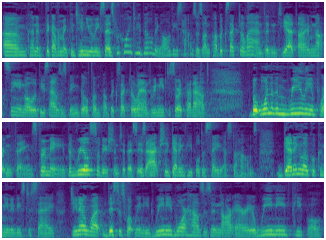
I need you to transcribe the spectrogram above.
Um, kind of the government continually says, we're going to be building all of these houses on public sector land, and yet I'm not seeing all of these houses being built on public sector land. We need to sort that out. But one of the really important things for me, the real solution to this, is actually getting people to say yes to homes. Getting local communities to say, do you know what? This is what we need. We need more houses in our area. We need people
